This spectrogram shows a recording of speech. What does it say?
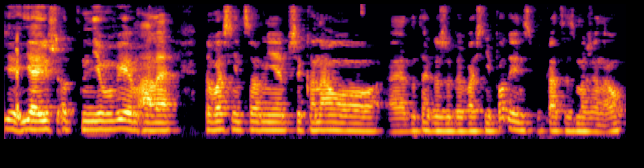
ja- ja już o tym nie mówiłem, ale to właśnie co mnie przekonało e, do tego, żeby właśnie podjąć współpracę z Marzeną,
